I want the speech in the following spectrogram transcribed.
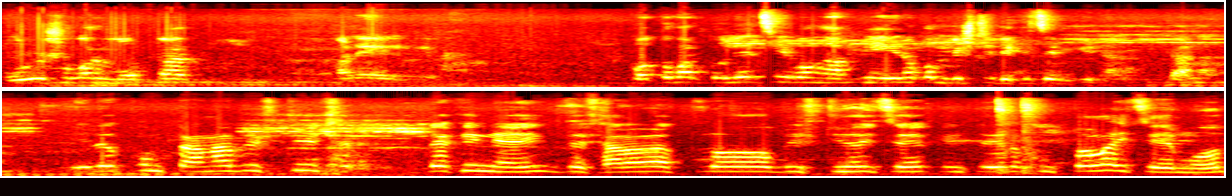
পৌরসভার মোড়টা মানে কতবার তুলেছে এবং আপনি এরকম বৃষ্টি দেখেছেন কিনা? জানা এরকম টানা বৃষ্টি দেখি নেই যে সারা রাত্র বৃষ্টি হয়েছে কিন্তু এরকম তলাইছে মোর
